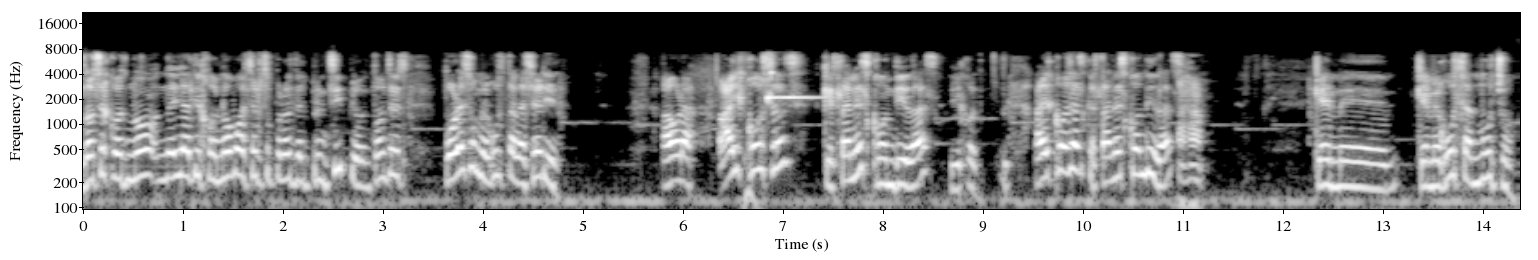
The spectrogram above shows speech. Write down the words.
No acos- No, ella dijo, no voy a ser superior desde el principio. Entonces, por eso me gusta la serie. Ahora, hay cosas que están escondidas, hijo, hay cosas que están escondidas Ajá. que me, que me gustan mucho.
